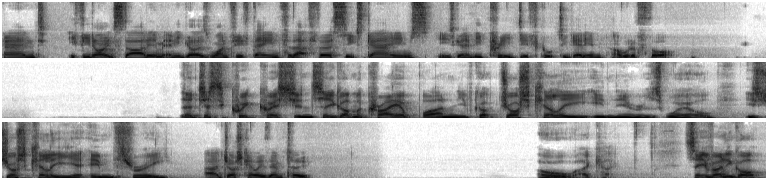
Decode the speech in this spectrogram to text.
And if you don't start him and he goes 115 for that first six games, he's going to be pretty difficult to get in, I would have thought. Uh, just a quick question. So you've got Macrae at one, you've got Josh Kelly in there as well. Is Josh Kelly your M3? Uh, Josh Kelly's M2. Oh, okay. So you've only got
